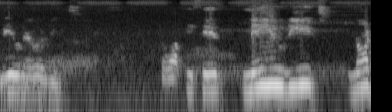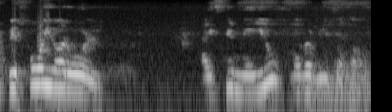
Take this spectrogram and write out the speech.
May you never reach. Cavafy says, May you reach not before you are old. I say, May you never reach at all.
